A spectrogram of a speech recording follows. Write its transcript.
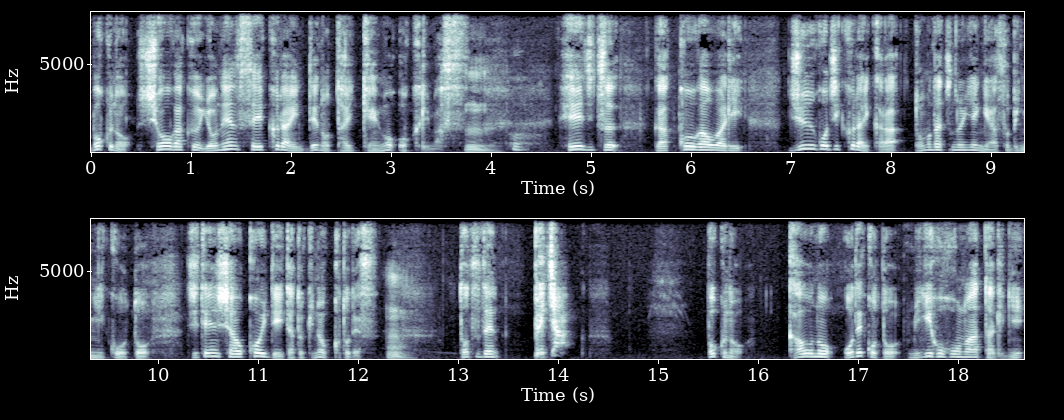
僕の小学4年生くらいでの体験を送ります。うん平日、学校が終わり、15時くらいから友達の家に遊びに行こうと、自転車を漕いでいた時のことです。うん突然、べちゃ僕の顔のおでこと右頬のあたりに、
